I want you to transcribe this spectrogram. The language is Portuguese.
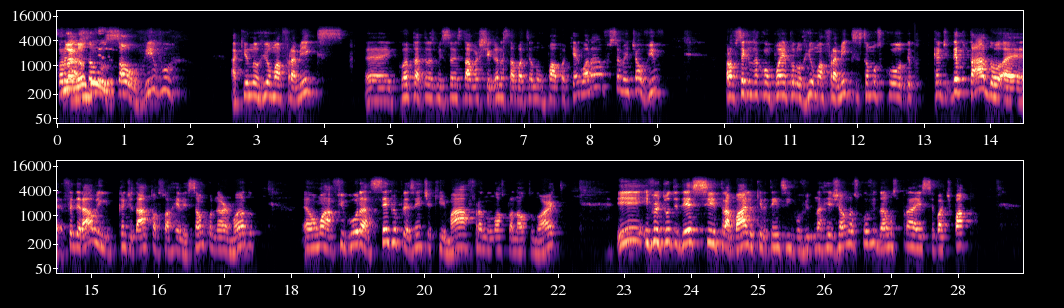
Coronel, estamos ao vivo aqui no Rio Maframix. É, enquanto a transmissão estava chegando, estava batendo um papo aqui, agora oficialmente ao vivo. Para você que nos acompanha pelo Rio Maframix, estamos com o deputado é, federal e candidato à sua reeleição, Coronel Armando. É uma figura sempre presente aqui em Mafra, no nosso Planalto Norte. E, em virtude desse trabalho que ele tem desenvolvido na região, nós convidamos para esse bate-papo.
